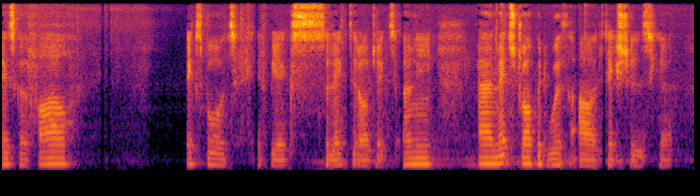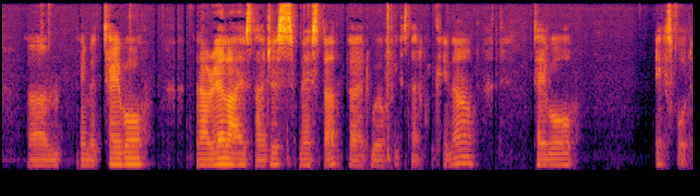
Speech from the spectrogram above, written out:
let's go File, Export, FBX, Selected Objects Only, and let's drop it with our textures here. Um, name it Table, and I realized I just messed up, but we'll fix that quickly now. Table, Export.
